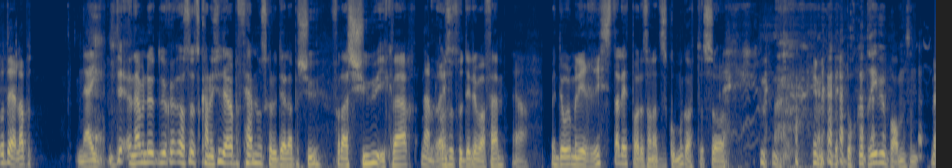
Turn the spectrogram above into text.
Og dele på Nei. Det, nei, men du, du kan, også kan du ikke dele på fem, nå skal du dele på sju. For det er sju i hver, Nemlig. og så trodde de det var fem. Ja. Men da må de riste litt på det sånn at det skummer godt. og så... Dere driver jo bare med sånn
